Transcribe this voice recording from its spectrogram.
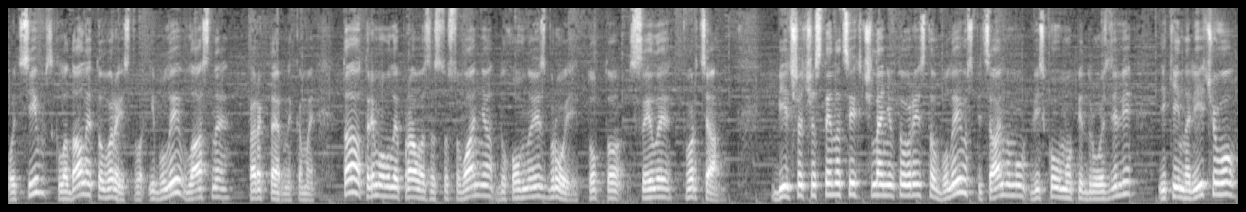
отців складали товариство і були, власне, характерниками та отримували право застосування духовної зброї, тобто сили творця. Більша частина цих членів товариства були у спеціальному військовому підрозділі, який налічував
